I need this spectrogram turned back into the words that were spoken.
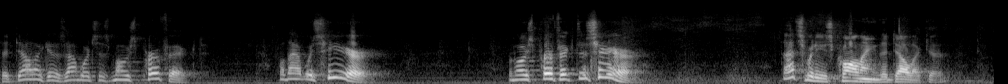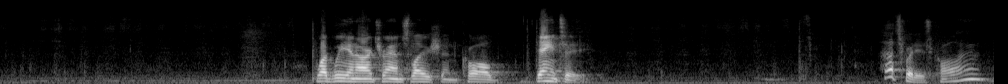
the delicate is that which is most perfect. Well, that was here. The most perfect is here. That's what he's calling the delicate. What we in our translation called dainty. That's what he's calling it.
